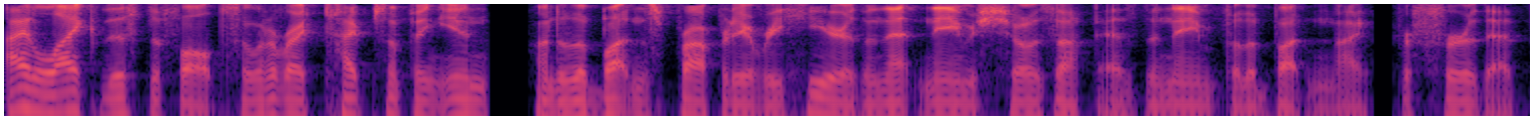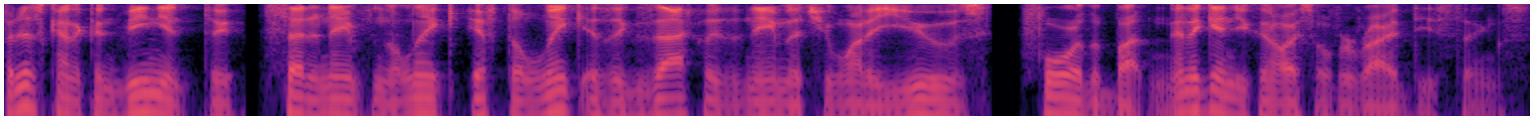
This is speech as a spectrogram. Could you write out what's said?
I like this default. So whenever I type something in under the buttons property over here, then that name shows up as the name for the button. I prefer that. But it's kind of convenient to set a name from the link if the link is exactly the name that you want to use for the button. And again, you can always override these things.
